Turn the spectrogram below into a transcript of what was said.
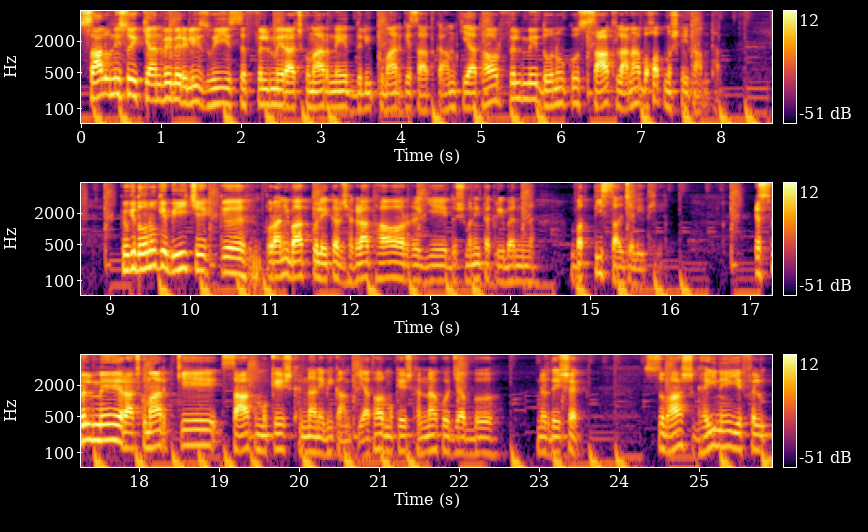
साल उन्नीस सौ इक्यानवे में रिलीज़ हुई इस फ़िल्म में राजकुमार ने दिलीप कुमार के साथ काम किया था और फ़िल्म में दोनों को साथ लाना बहुत मुश्किल काम था। क्योंकि दोनों के बीच एक पुरानी बात को लेकर झगड़ा था और ये दुश्मनी तकरीबन 32 साल चली थी। इस फ़िल्म में राजकुमार के साथ मुकेश खन्ना ने भी काम किया था और मुकेश खन्ना को जब निर्देशक सुभाष घई ने ये फ़िल्म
